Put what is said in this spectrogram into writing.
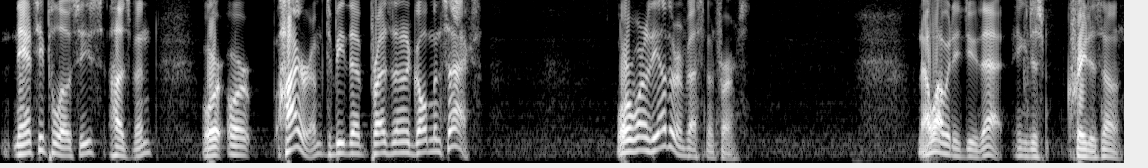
Nancy Pelosi's husband or, or hire him to be the president of Goldman Sachs or one of the other investment firms. Now, why would he do that? He can just create his own.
